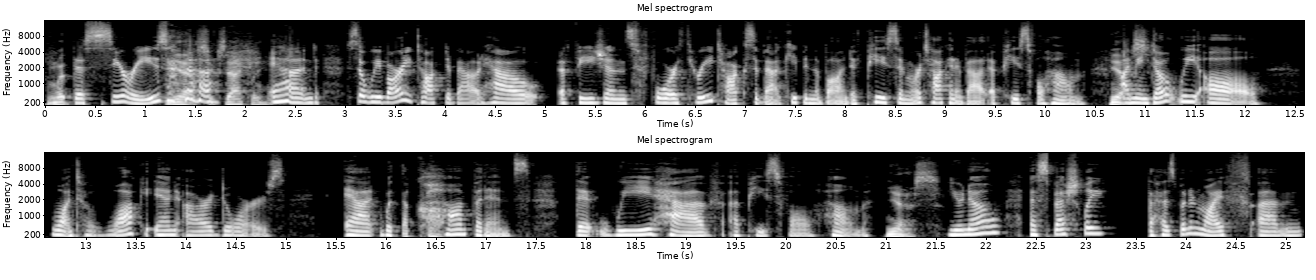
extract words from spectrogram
What? this series. Yes, exactly. and so we've already talked about how Ephesians 4 3 talks about keeping the bond of peace, and we're talking about a peaceful home. Yes. I mean, don't we all want to walk in our doors and with the confidence that we have a peaceful home? yes. You know, especially the husband and wife um,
